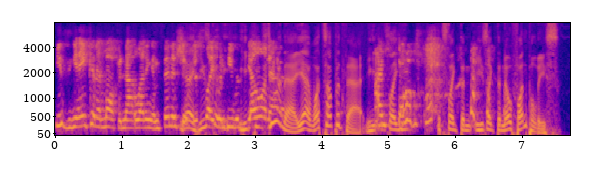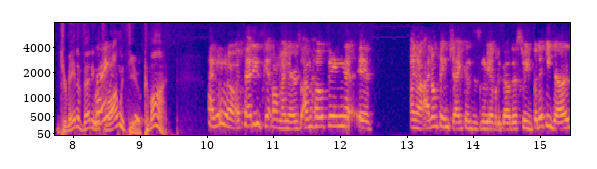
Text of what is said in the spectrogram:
he's yanking him up and not letting him finish it. Yeah, just he's like when he was he yelling doing at him. that. Yeah, what's up with that? He's I'm like so he- it's like the he's like the no fun police. Jermaine Avetti, what's Right? wrong with you? Come on. I don't know. Fetty's getting on my nerves. I'm hoping if I know I don't think Jenkins is going to be able to go this week, but if he does,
